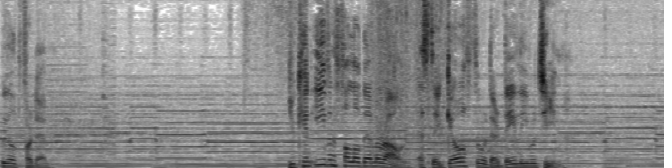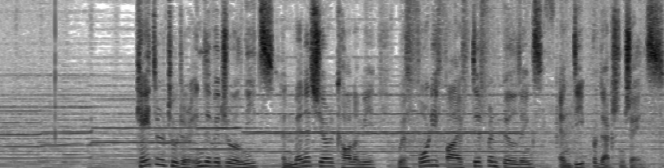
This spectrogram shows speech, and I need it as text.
built for them. You can even follow them around as they go through their daily routine. Cater to their individual needs and manage your economy with 45 different buildings and deep production chains.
